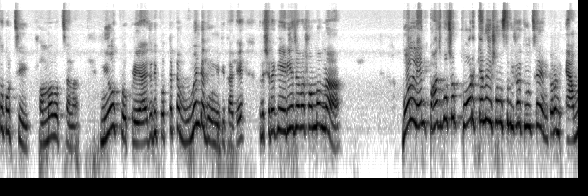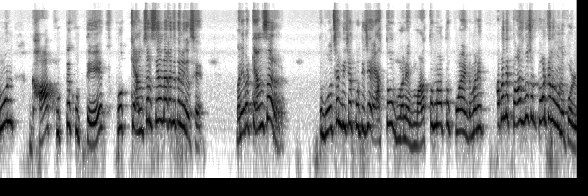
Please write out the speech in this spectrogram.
তো করছি, সম্ভব হচ্ছে না। নিয়োগ প্রক্রিয়ায় যদি প্রত্যেকটা মুমেন্টে দুর্নীতি থাকে, তাহলে সেটাকে এড়িয়ে যাওয়া সম্ভব না। বললেন, পাঁচ বছর পর কেন এই সমস্ত বিষয় তুলছেন? কারণ এমন ঘা খুঁড়তে খুঁড়তে পুরো ক্যান্সার সেল দেখা যেতে লেগেছে। মানে এবার ক্যান্সার তো বলছেন বিচারপতি যে এত মানে মারাত্মক মারাত্মক পয়েন্ট মানে আপনাদের পাঁচ বছর পর কেন মনে পড়ল?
